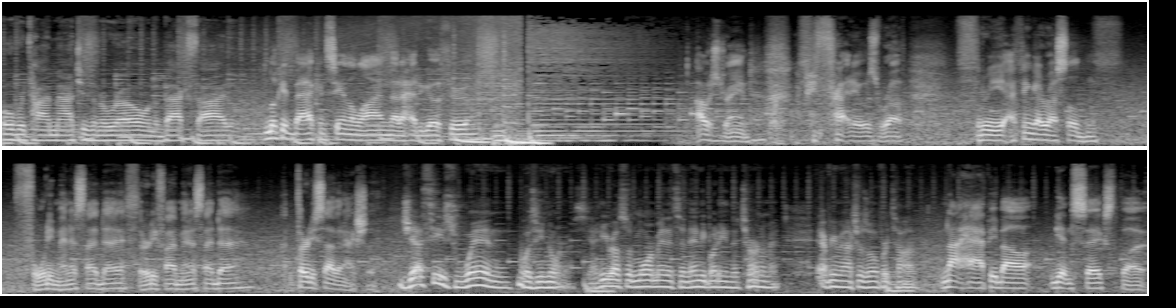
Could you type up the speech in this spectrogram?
overtime matches in a row on the backside. Looking back and seeing the line that I had to go through, I was drained. I mean, Friday was rough. three. I think I wrestled 40 minutes that day, 35 minutes that day, 37 actually. Jesse's win was enormous. Yeah, he wrestled more minutes than anybody in the tournament. Every match was overtime. Not happy about getting sixth, but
